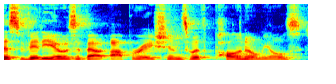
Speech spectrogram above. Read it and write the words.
This video is about operations with polynomials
